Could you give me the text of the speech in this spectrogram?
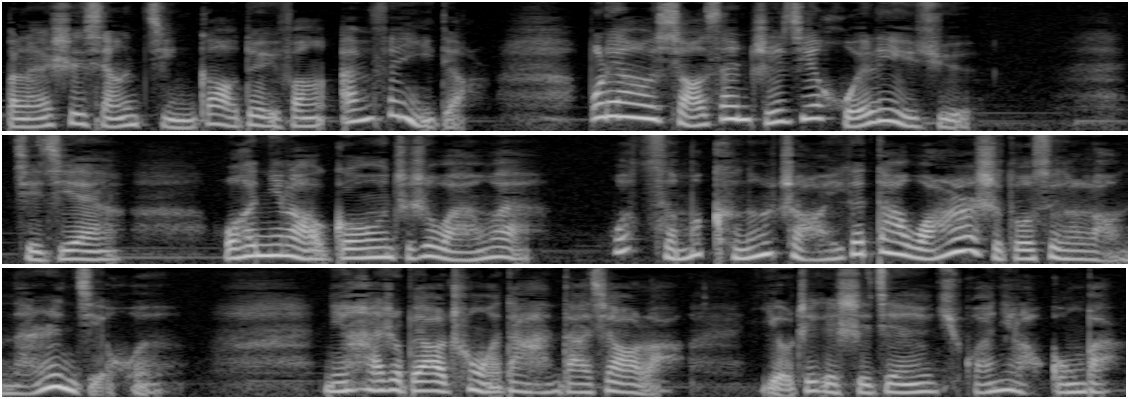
本来是想警告对方安分一点，不料小三直接回了一句：“姐姐，我和你老公只是玩玩，我怎么可能找一个大我二十多岁的老男人结婚？您还是不要冲我大喊大叫了。”有这个时间去管你老公吧，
